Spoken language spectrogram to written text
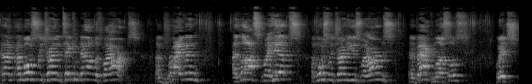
and I'm, I'm mostly trying to take him down with my arms. I'm driving, I lost my hips, I'm mostly trying to use my arms and back muscles, which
